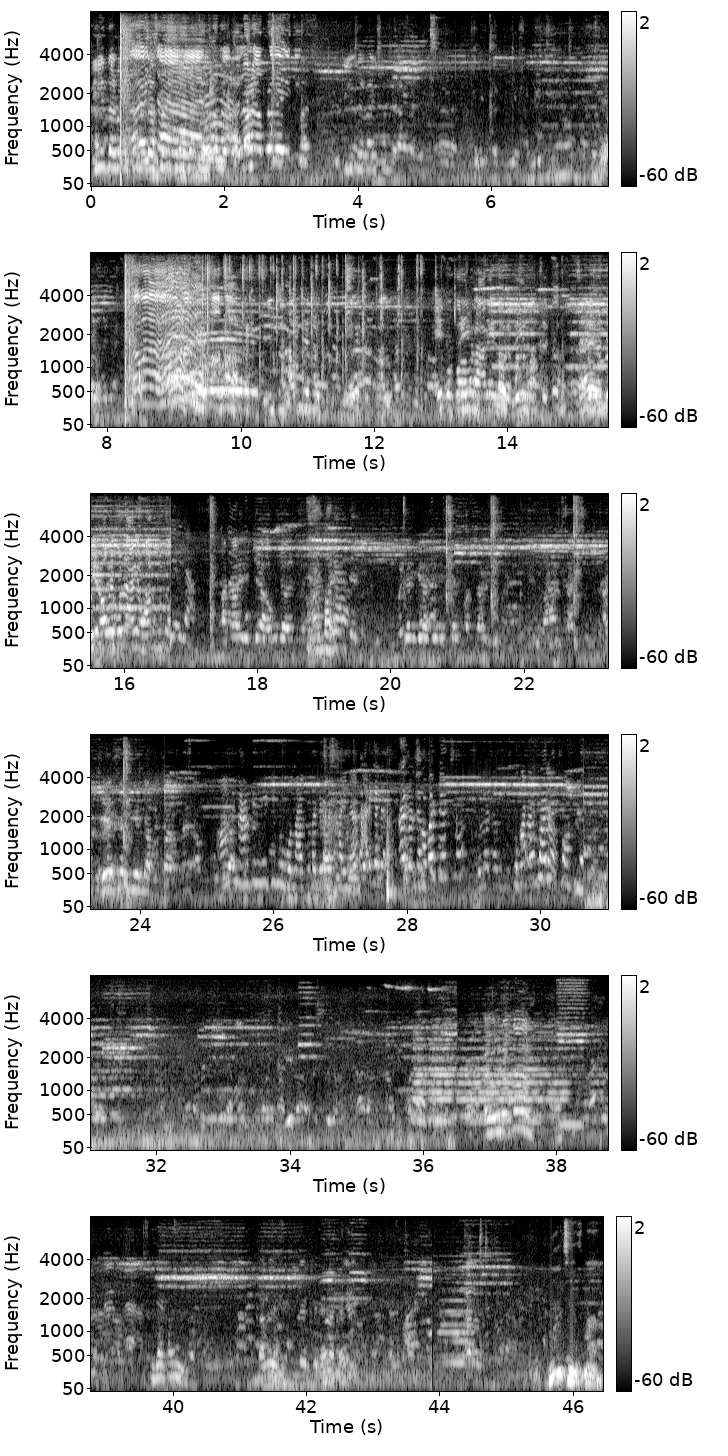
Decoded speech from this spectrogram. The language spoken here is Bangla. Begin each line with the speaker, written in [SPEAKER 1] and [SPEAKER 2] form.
[SPEAKER 1] দিলীপদার বাড়ির সামনে রাস্তা দিলীপদার বাড়ির সামনে রাস্তা
[SPEAKER 2] আমরা নারকেল নিয়ে কি করব? নারকেলটা খাই না। সবাই পেয়েছ? দোকানটা পাই না, সব
[SPEAKER 1] এই অভিনন্দন
[SPEAKER 3] Bluetooth mode.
